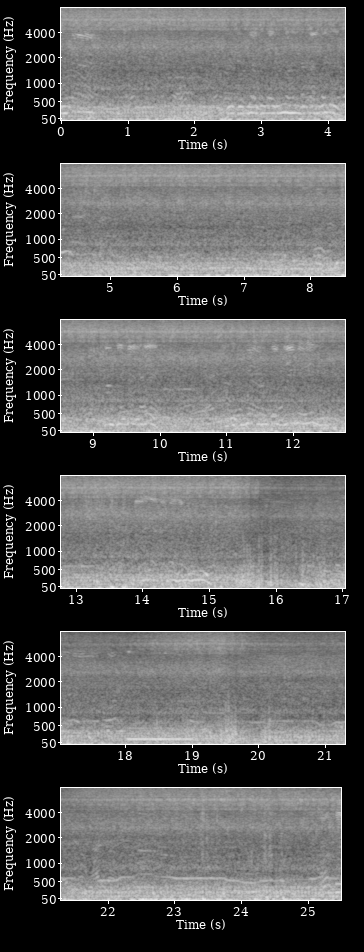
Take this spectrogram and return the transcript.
Rumah Okey, sebelah sebelah rumah yang petang tadi Ah, siapa lagi? Ada sebelah untuk climbing ya Ayat tak apa sampai dulu Okey,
